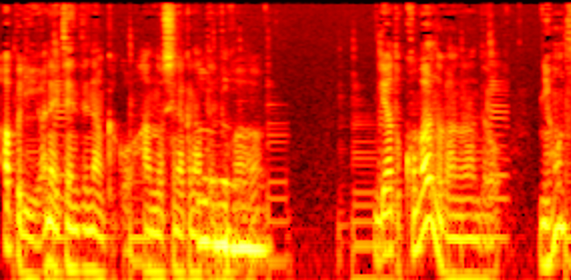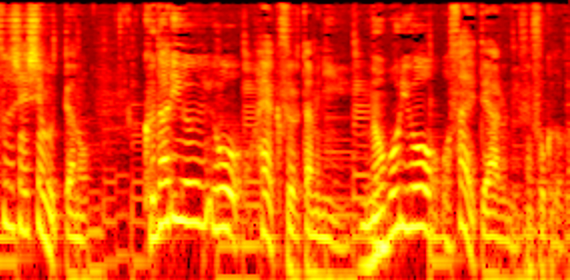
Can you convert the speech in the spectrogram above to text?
アプリがね、全然なんかこう反応しなくなったりとか、で、あと困るのがあのなんだろう、日本通信 SIM ってあの、下りを速くするために、上りを抑えてあるんですね、速度が。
